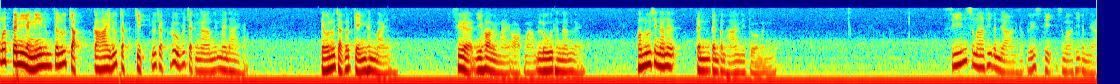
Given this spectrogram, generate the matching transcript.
เมื่อเป็นอยู่อย่างนี้นะจะรู้จักกาย รู้จักจิต รู้จักรูปรู้จักนามนี่ไม่ได้ครับ แต่ว่ารู้จักรถเก๋งคันใหม่ เสื้อยี่ห้อใหม่ๆออกมา รู้ทั้งนั้นเลย ความรู้เช่นนั้นเป็นเป็นปัญหาในตัวมัน ศีลสมาธิปัญญานะครับ หรือสติสมาธิปัญญา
